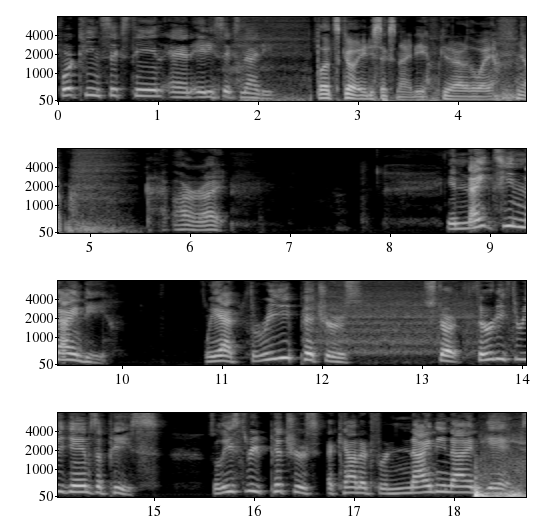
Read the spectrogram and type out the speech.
14, 16, and 86, 90. Let's go eighty six ninety. Get it out of the way. Yep. All right. In 1990, we had three pitchers start 33 games apiece. So these three pitchers accounted for 99 games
